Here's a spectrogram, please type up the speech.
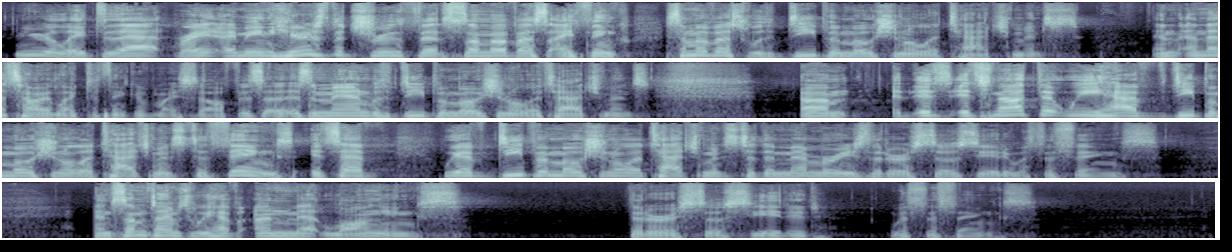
Can you relate to that, right? I mean, here's the truth that some of us, I think, some of us with deep emotional attachments, and, and that's how I'd like to think of myself, as a, as a man with deep emotional attachments. Um, it's, it's not that we have deep emotional attachments to things, it's have, we have deep emotional attachments to the memories that are associated with the things. And sometimes we have unmet longings that are associated with the things.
